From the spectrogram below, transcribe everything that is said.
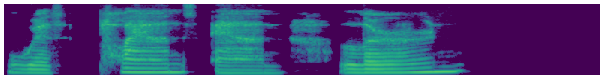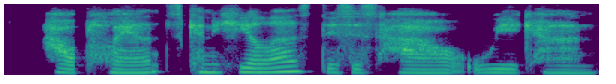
with plants and learn how plants can heal us. This is how we can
